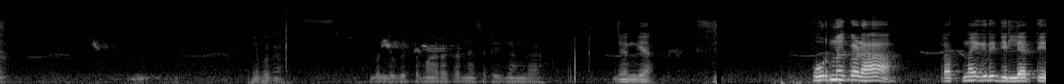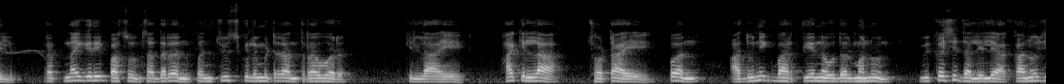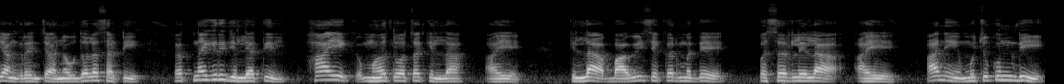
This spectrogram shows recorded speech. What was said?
हे बघा बंदुकीचा मारा करण्यासाठी जंगा जंग्या पूर्णगड हा रत्नागिरी जिल्ह्यातील रत्नागिरीपासून साधारण पंचवीस किलोमीटर अंतरावर किल्ला आहे. हा किल्ला छोटा आहे पण आधुनिक भारतीय नौदल म्हणून विकसित झालेल्या कान्होजी आंग्रेंच्या नौदलासाठी रत्नागिरी जिल्ह्यातील हा एक महत्त्वाचा किल्ला आहे. किल्ला बावीस एकरमध्ये पसरलेला आहे आणि मुचुकुंदी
